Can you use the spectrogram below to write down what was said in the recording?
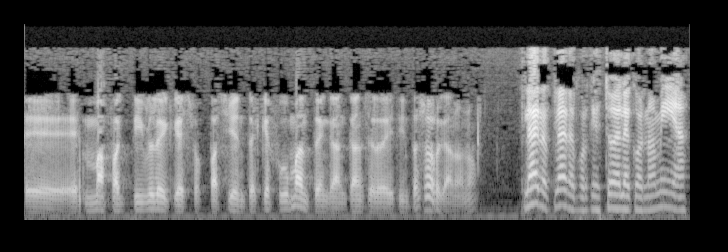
eh, es más factible que esos pacientes que fuman tengan cáncer de distintos órganos, ¿no? Claro, claro, porque es toda la economía.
